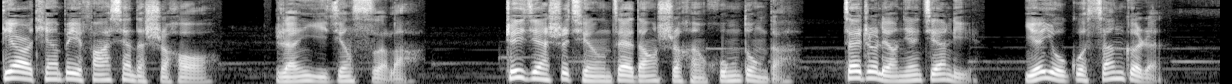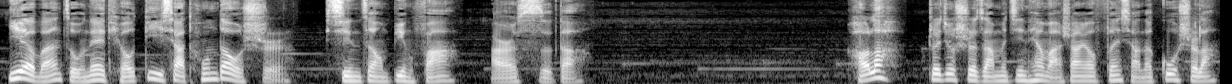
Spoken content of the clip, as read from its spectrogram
第二天被发现的时候，人已经死了。这件事情在当时很轰动的，在这两年间里，也有过三个人夜晚走那条地下通道时心脏病发。而死的。好了，这就是咱们今天晚上要分享的故事了。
